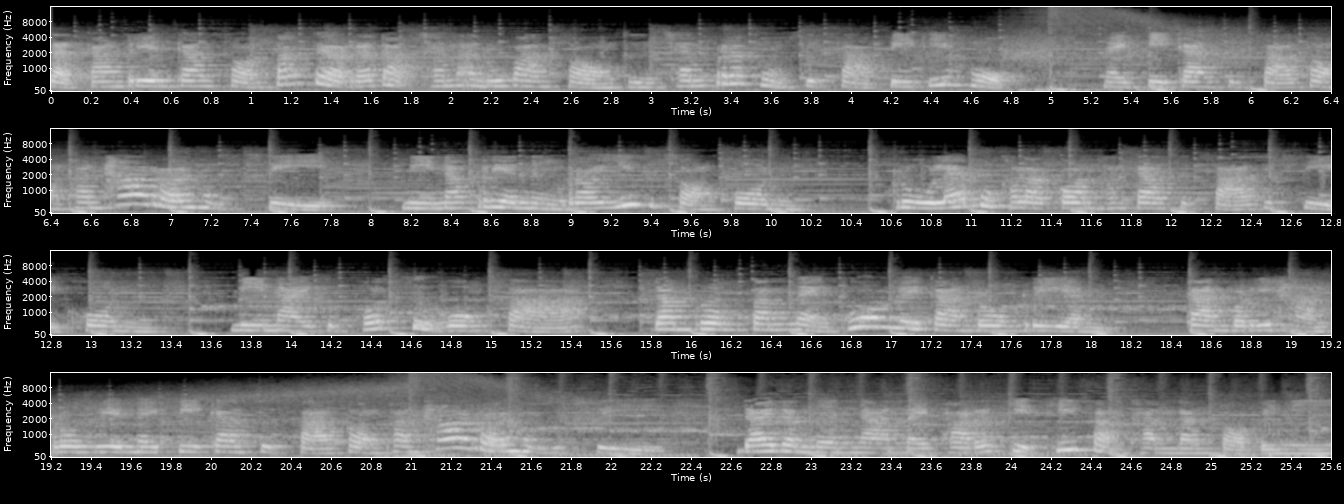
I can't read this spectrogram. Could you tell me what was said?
จัดการเรียนการสอนตั้งแต่ระดับชั้นอนุบาล 2 ถึงชั้นประถมศึกษาปีที่ 6 ในปีการศึกษา 2564 มีนักเรียน 122 คน ครูและบุคลากรทางการศึกษา 14 คน มีนายสุพจน์สืบวงศาดำรงตำแหน่งผู้อำนวยการโรงเรียน การบริหารโรงเรียนในปีการศึกษา 2564 ได้ดำเนินงานในภารกิจที่สำคัญดังต่อไปนี้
